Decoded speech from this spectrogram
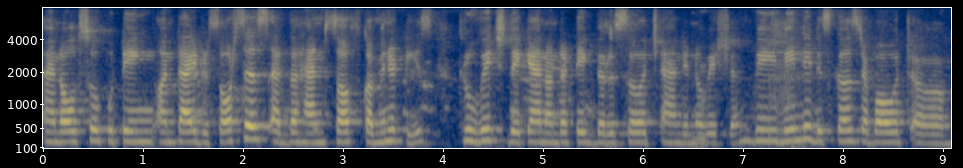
and also putting untied resources at the hands of communities through which they can undertake the research and innovation. We mainly discussed about uh,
